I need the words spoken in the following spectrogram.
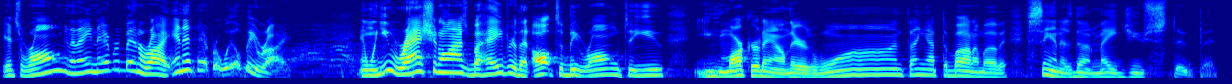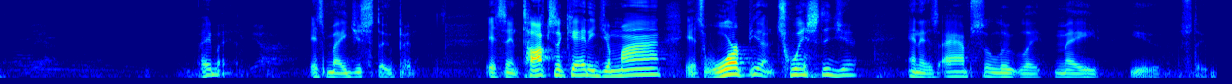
It's wrong and it ain't never been right and it never will be right. And when you rationalize behavior that ought to be wrong to you, you mark her down. There's one thing at the bottom of it sin has done made you stupid. Amen. It's made you stupid. It's intoxicated your mind, it's warped you and twisted you, and it has absolutely made you stupid.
